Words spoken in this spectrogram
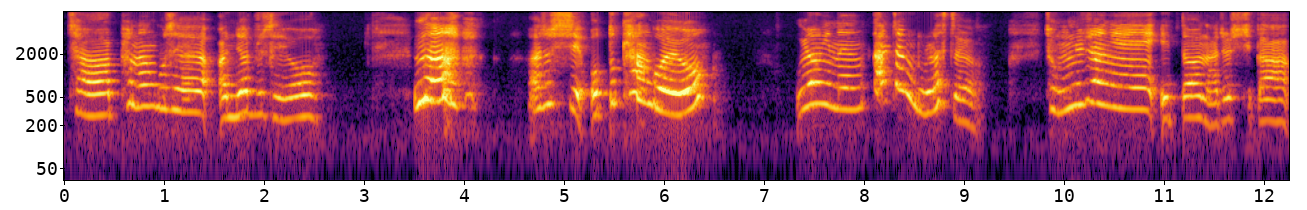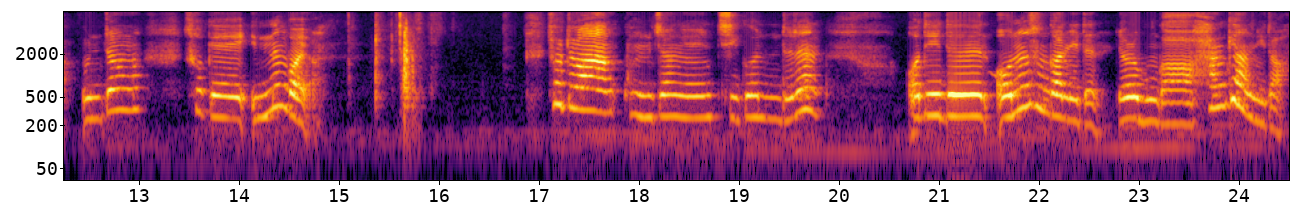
자, 편한 곳에 앉아주세요. 으아! 아저씨, 어떻게 한 거예요? 우영이는 깜짝 놀랐어요. 정류장에 있던 아저씨가 운전석에 있는 거예요. 초조한 공장의 직원들은 어디든 어느 순간이든 여러분과 함께합니다.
